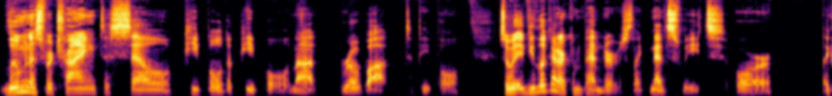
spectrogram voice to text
Luminous we're trying to sell people to people, not robot to people. So if you look at our competitors like NetSuite or like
